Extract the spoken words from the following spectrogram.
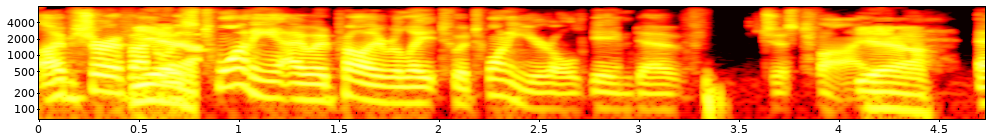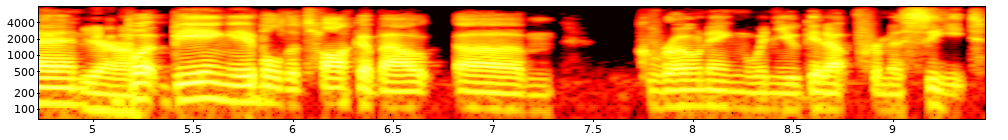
i'm sure if i Yeah. was 20 i would probably relate to a 20 year old game dev just fine yeah. and Yeah. but being able to talk about um, groaning when you get up from a seat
